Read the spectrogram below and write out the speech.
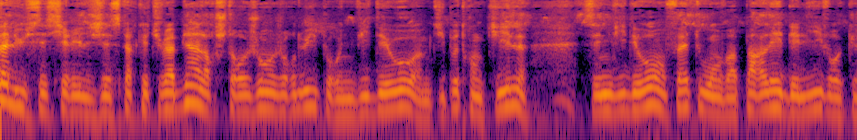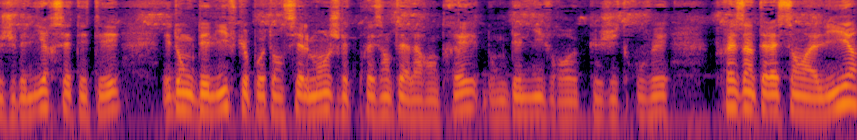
Salut, c'est Cyril, j'espère que tu vas bien. Alors je te rejoins aujourd'hui pour une vidéo un petit peu tranquille. C'est une vidéo en fait où on va parler des livres que je vais lire cet été et donc des livres que potentiellement je vais te présenter à la rentrée. Donc des livres que j'ai trouvé très intéressants à lire.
